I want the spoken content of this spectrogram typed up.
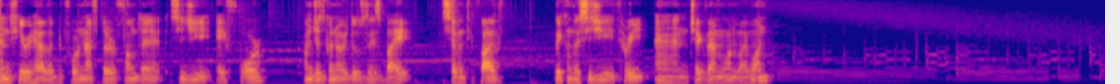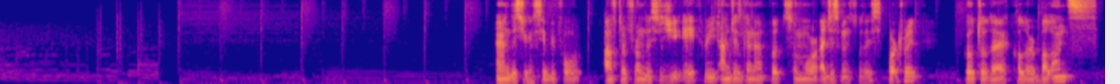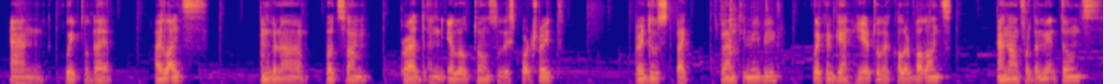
and here we have the before and after from the CGA4 I'm just gonna reduce this by 75 click on the CGA3 and check them one by one. And as you can see before after from the CGA3 I'm just gonna put some more adjustments to this portrait. Go to the color balance and click to the highlights. I'm gonna put some red and yellow tones to this portrait, reduced by 20 maybe. Click again here to the color balance and now for the midtones.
